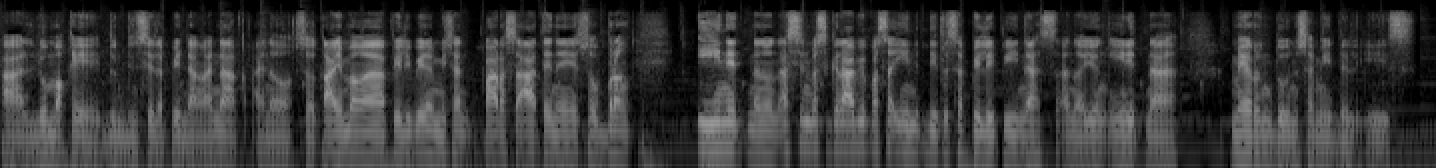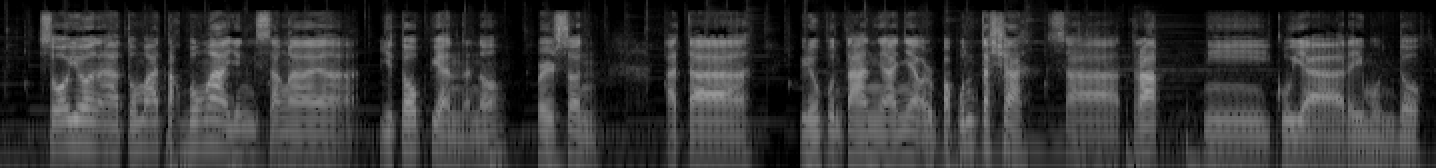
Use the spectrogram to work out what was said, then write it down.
ah, lumaki, doon din sila pinanganak. Ano, so tayo mga Pilipino minsan para sa atin eh sobrang init na noon. As in mas grabe pa sa init dito sa Pilipinas, ano, yung init na meron doon sa Middle East. So yun, ah, tumatakbo nga yung isang ah, utopian ano, person at ah, pinupuntahan nga niya or papunta siya sa truck ni Kuya Raimundo.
